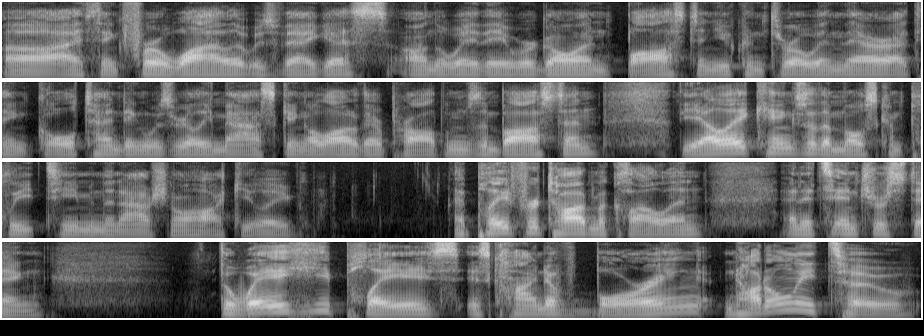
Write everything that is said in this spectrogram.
Uh, I think for a while it was Vegas on the way they were going. Boston, you can throw in there. I think goaltending was really masking a lot of their problems in Boston. The LA Kings are the most complete team in the National Hockey League. I played for Todd McLellan, and it's interesting the way he plays is kind of boring, not only to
